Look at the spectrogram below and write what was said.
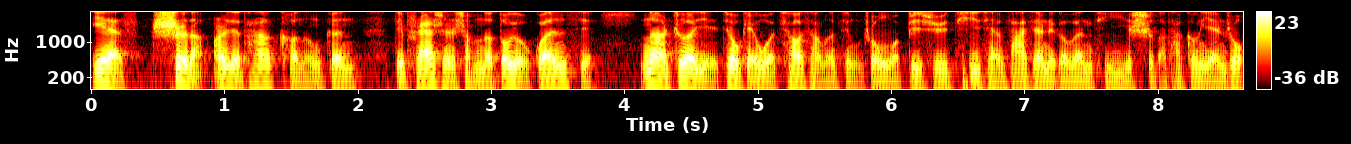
，yes，是的，而且它可能跟 depression 什么的都有关系。那这也就给我敲响了警钟，我必须提前发现这个问题，以使得它更严重。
